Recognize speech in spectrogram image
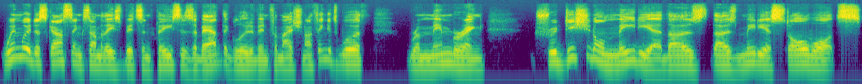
when we're discussing some of these bits and pieces about the glut of information, I think it's worth remembering traditional media, those those media stalwarts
